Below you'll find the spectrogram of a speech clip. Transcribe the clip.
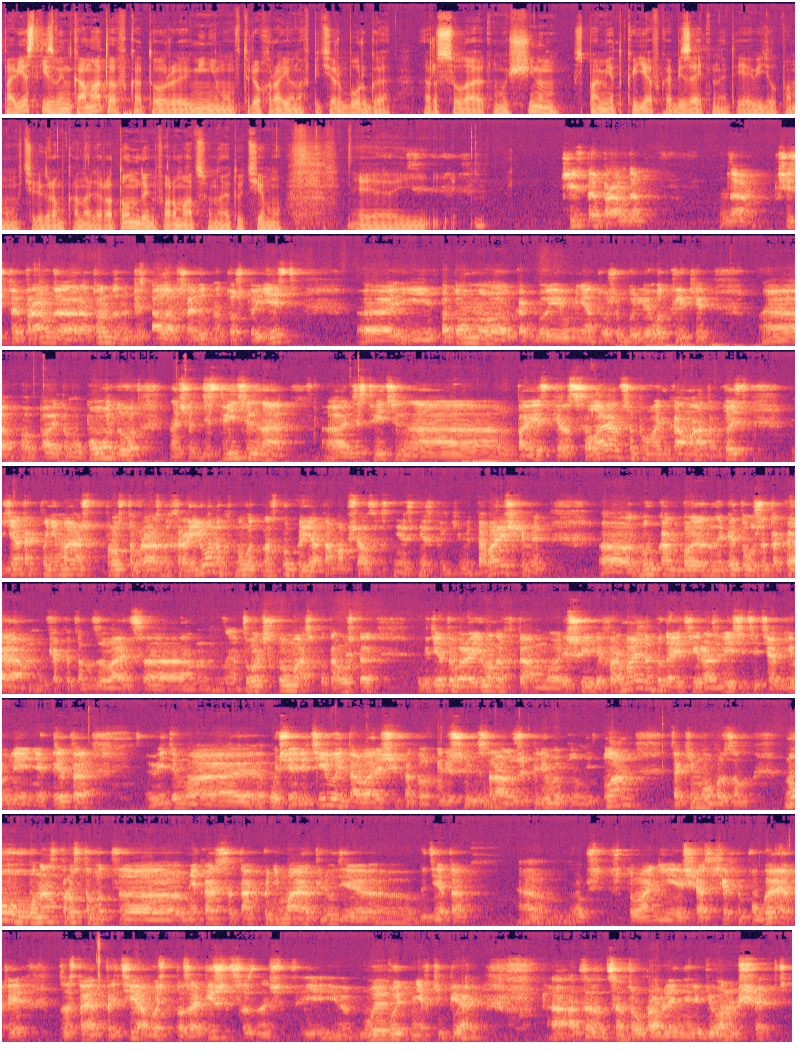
повестки из военкоматов, которые минимум в трех районах Петербурга рассылают мужчинам с пометкой «Явка обязательно». Это я видел, по-моему, в телеграм-канале «Ротонда» информацию на эту тему. Э, чистая правда. Да, чистая правда. Ротонда написала абсолютно то, что есть. Э, и потом, э, как бы, и у меня тоже были отклики по этому поводу. Значит, действительно, Э, действительно повестки рассылаются по военкоматам. То есть я так понимаю, что просто в разных районах, ну вот насколько я там общался с, не, с несколькими товарищами, э, ну как бы это уже такая, как это называется, творчество масс, потому что где-то в районах там решили формально подойти, развесить эти объявления, где-то видимо, очень ретивые товарищи, которые решили сразу же перевыполнить план таким образом. Ну, у нас просто вот, э, мне кажется, так понимают люди э, где-то, э, что они сейчас всех напугают и заставят прийти, а вось кто запишется, значит, и будет не в KPI от Центра управления регионом счастья.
